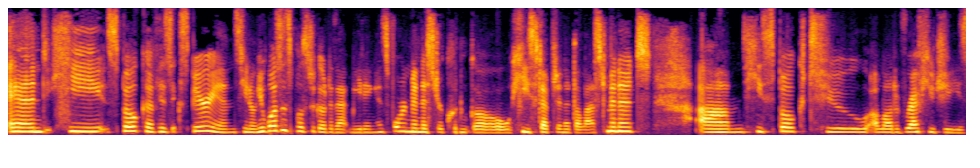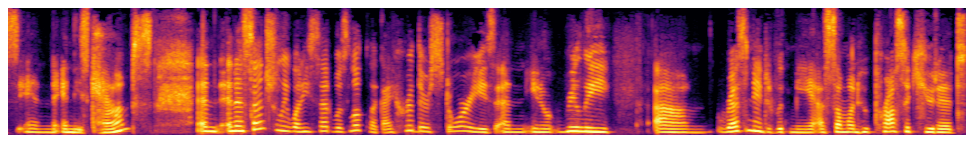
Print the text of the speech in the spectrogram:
And he spoke of his experience. You know, he wasn't supposed to go to that meeting. His foreign minister couldn't go. He stepped in at the last minute. Um, he spoke to a lot of refugees in in these camps, and and essentially what he said was, "Look, like I heard their stories, and you know, really um, resonated with me as someone who prosecuted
